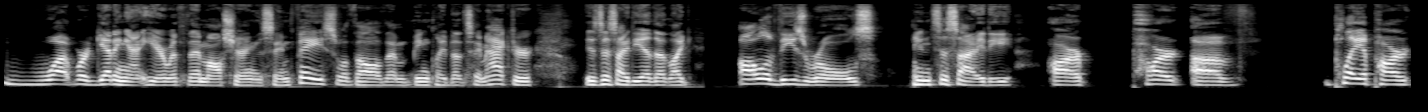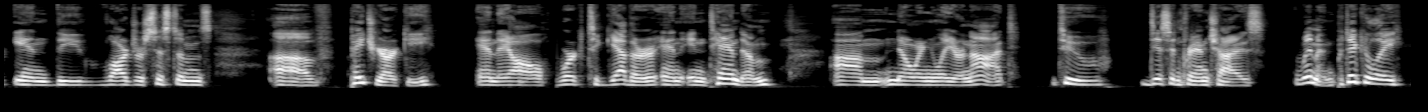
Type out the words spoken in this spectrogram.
what we're getting at here with them all sharing the same face, with all of them being played by the same actor, is this idea that like all of these roles in society are part of play a part in the larger systems of patriarchy and they all work together and in tandem um, knowingly or not to disenfranchise women particularly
